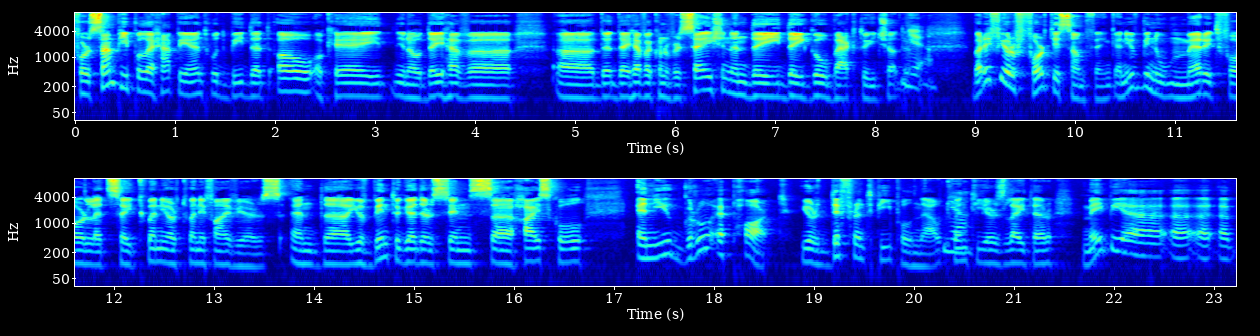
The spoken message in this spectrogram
For some people, a happy end would be that oh, okay, you know, they have a uh, they, have a conversation and they they go back to each other. Yeah. But if you're 40 something and you've been married for, let's say, 20 or 25 years, and uh, you've been together since uh, high school, and you grew apart, you're different people now, Yeah. 20 years later, maybe a, a, a,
